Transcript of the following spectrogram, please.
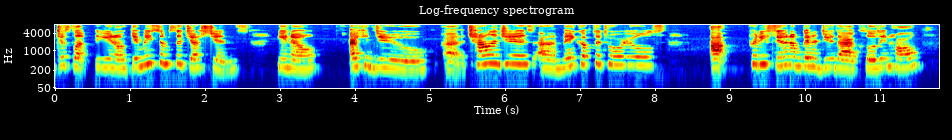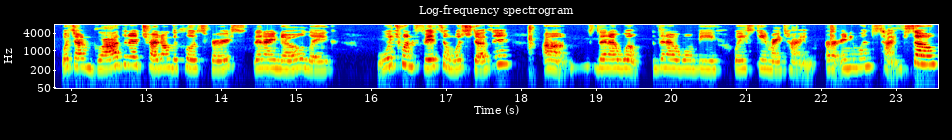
Just let, you know, give me some suggestions. You know, I can do uh, challenges, uh, makeup tutorials. Uh, pretty soon I'm going to do that clothing haul, which I'm glad that I tried on the clothes first. Then I know, like, which one fits and which doesn't um, then I won't then I won't be wasting my time or anyone's time. So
